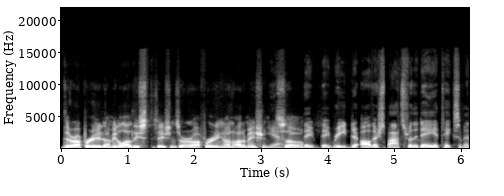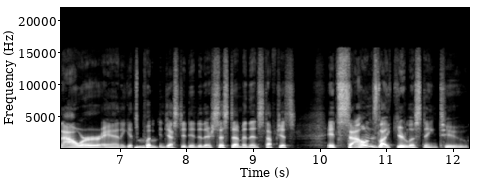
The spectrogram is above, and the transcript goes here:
they're operated. I mean, a lot of these stations are operating on automation. Yeah. So they they read all their spots for the day. It takes them an hour, and it gets put Mhm. ingested into their system, and then stuff just. It sounds like you're listening to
